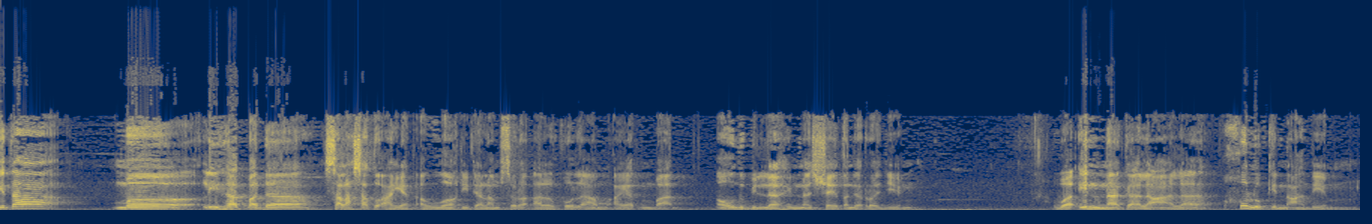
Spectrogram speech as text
kita melihat pada salah satu ayat Allah di dalam surah Al-Qalam ayat 4. A'udzubillahi minasyaitonirrajim. Wa innaka la'ala khuluqin adzim.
